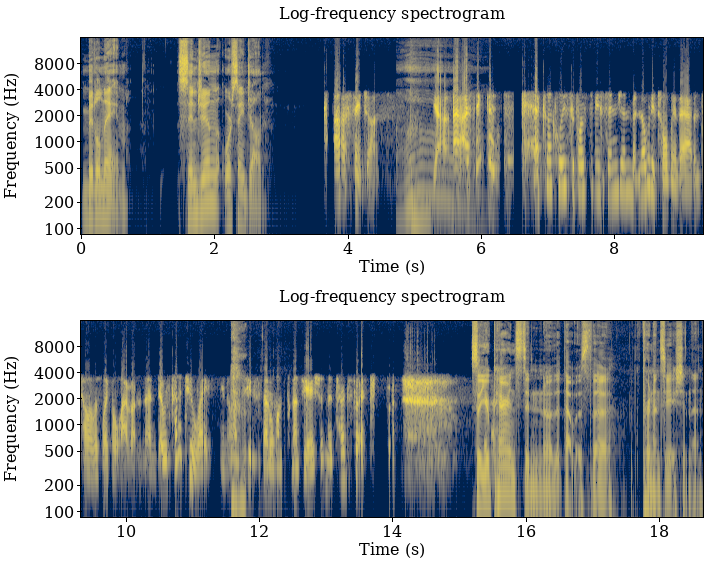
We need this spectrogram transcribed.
middle name, St. John or St. John? Uh, St. John. Yeah, I, I think it's technically supposed to be St. John, but nobody told me that until I was like 11. And it was kind of too late. You know, once you settle on pronunciation, it's hard to switch. So your parents didn't know that that was the pronunciation then.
